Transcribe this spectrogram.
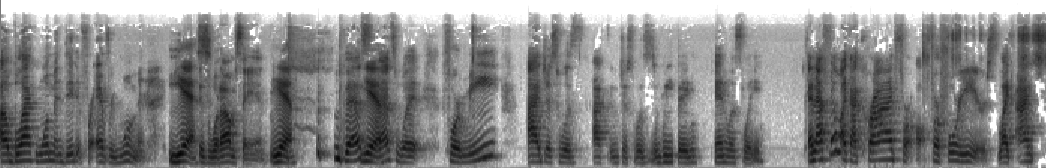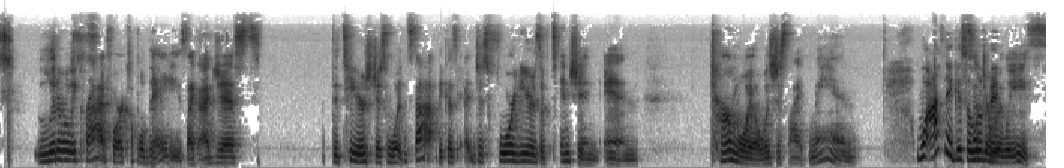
a black woman, did it for every woman. Yes. Is what I'm saying. yeah. that's Yeah. that's what for me i just was i just was weeping endlessly and i feel like i cried for for four years like i literally cried for a couple days like i just the tears just wouldn't stop because just four years of tension and turmoil was just like man Well, I think it's a little a bit. release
